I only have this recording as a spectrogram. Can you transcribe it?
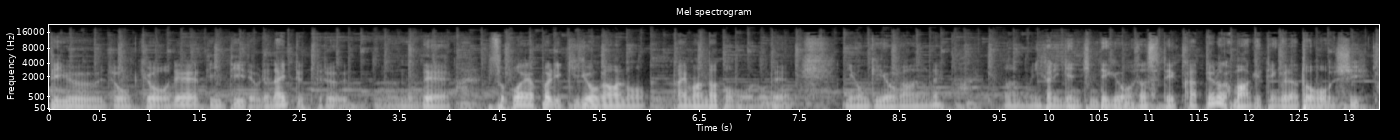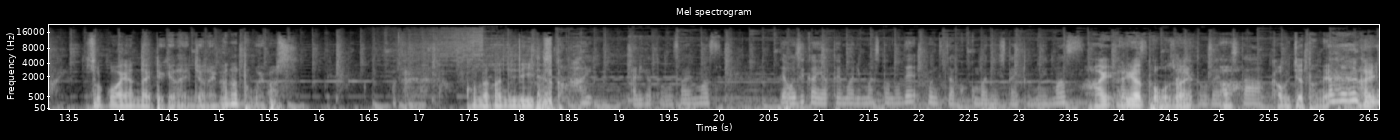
ていう状況で TT で売れないって言ってるので、はい、そこはやっぱり企業側の怠慢だと思うので、日本企業側のね、はい、あのいかに現地に適応させていくかっていうのがマーケティングだと思うし、はい、そこはやんないといけないんじゃないかなと思います。こんな感じでいいですか？はい。ありがとうございますでお時間やってまいりましたので本日はここまでにしたいと思います。はいありがとうございました。かぶっちゃったね。はい。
